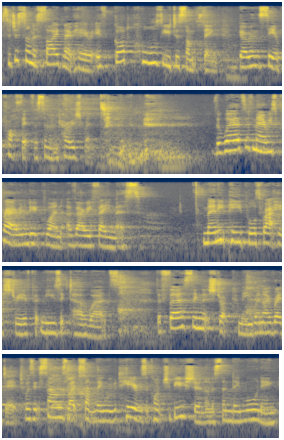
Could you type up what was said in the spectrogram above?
So, just on a side note here, if God calls you to something, go and see a prophet for some encouragement. the words of Mary's prayer in Luke 1 are very famous. Many people throughout history have put music to her words. The first thing that struck me when I read it was it sounds like something we would hear as a contribution on a Sunday morning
